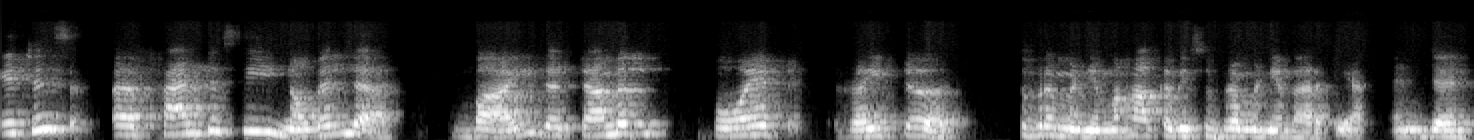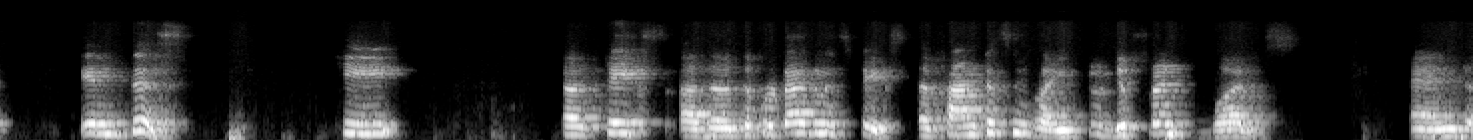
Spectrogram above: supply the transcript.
It is a fantasy novella by the Tamil poet, writer, Subramanya, Mahakavi Subramanya Bharatiya. And uh, in this, he uh, takes, uh, the, the protagonist takes a fantasy ride to different worlds and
